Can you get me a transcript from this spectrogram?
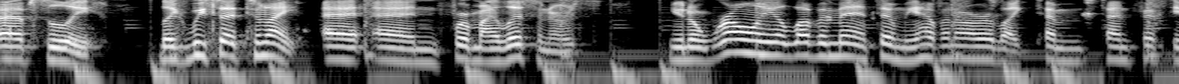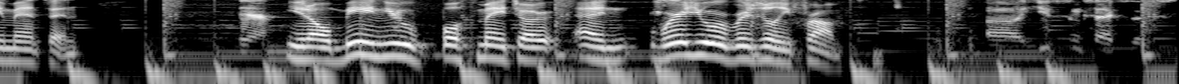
Absolutely. Like we said tonight, and, and for my listeners, you know, we're only 11 minutes in. We have an hour like 10, 10 15 minutes in. Yeah. You know, me and you both made each other. And where are you originally from? Uh, Houston, Texas.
